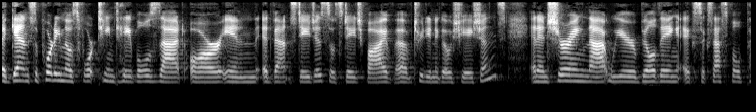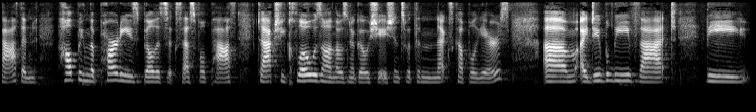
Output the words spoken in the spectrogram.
again, supporting those 14 tables that are in advanced stages, so stage five of treaty negotiations, and ensuring that we're building a successful path and helping the parties build a successful path to actually close on those negotiations within the next couple years. Um, I do believe that the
